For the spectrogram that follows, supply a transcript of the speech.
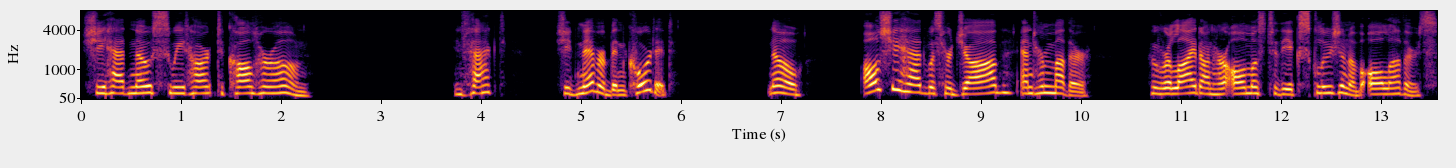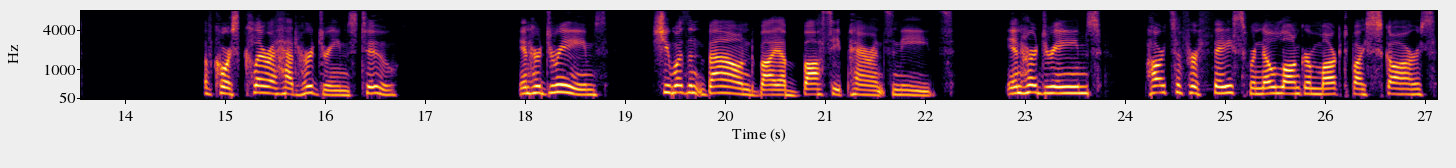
She had no sweetheart to call her own. In fact, she'd never been courted. No, all she had was her job and her mother, who relied on her almost to the exclusion of all others. Of course, Clara had her dreams, too. In her dreams, she wasn't bound by a bossy parent's needs. In her dreams, parts of her face were no longer marked by scars.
